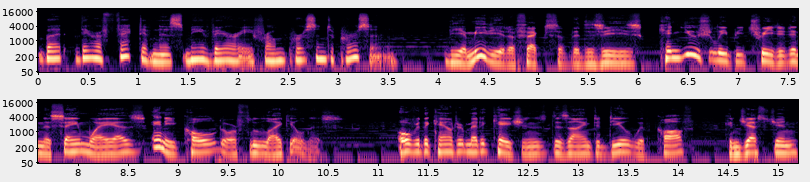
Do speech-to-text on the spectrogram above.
but their effectiveness may vary from person to person. The immediate effects of the disease can usually be treated in the same way as any cold or flu like illness. Over the counter medications designed to deal with cough, congestion,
